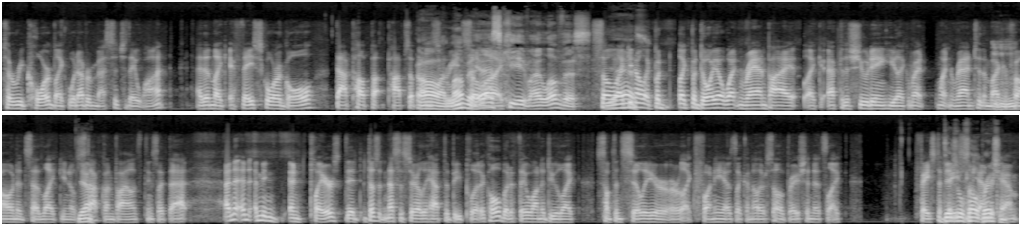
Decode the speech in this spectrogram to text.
to record like whatever message they want. And then like if they score a goal, that pop, pop pops up on Oh, I the screen. love it. So yes, like, Keeve, I love this. so like you know like but like Bedoya went and ran by like after the shooting he like went went and ran to the mm-hmm. microphone and said like you know Yeah. stop gun violence things like that and and I mean and players did it doesn't necessarily have to be political but if they want to do like something silly or, or like funny as like another celebration it's like face to face Digital celebration.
